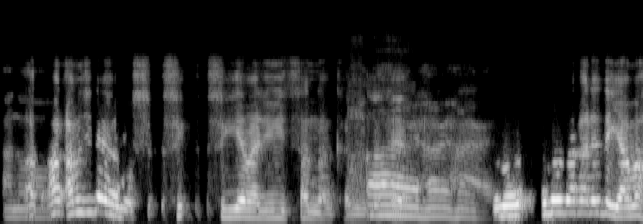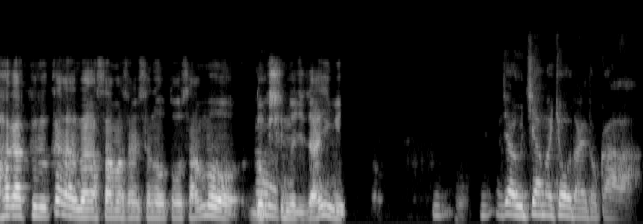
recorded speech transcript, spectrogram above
あのあああの時代はもうすす杉山隆一さんなんか見てて、はいはいはい。そ。のその流れでヤマハが来るから長澤まさみさんのお父さんも独身の時代に見、じゃあ内山兄弟とか、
